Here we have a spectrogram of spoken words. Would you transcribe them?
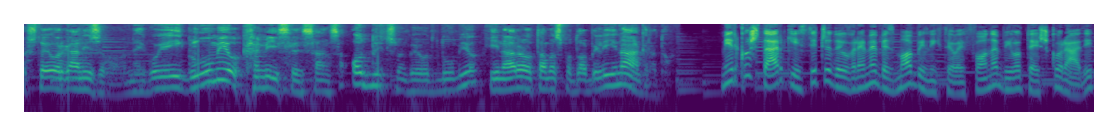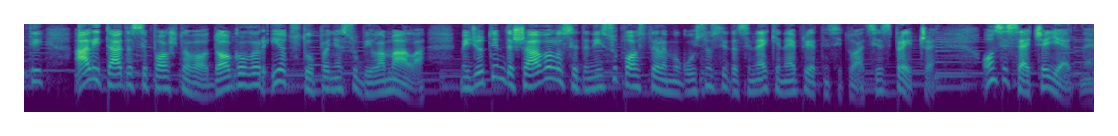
što je organizovao, nego je i glumio Camille Sansa, odlično ga je odglumio i naravno tamo smo dobili i nagradu. Mirko Štark ističe da je u vreme bez mobilnih telefona bilo teško raditi, ali tada se poštovao dogovor i odstupanja su bila mala. Međutim, dešavalo se da nisu postojale mogućnosti da se neke neprijatne situacije spreče. On se seća jedne.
